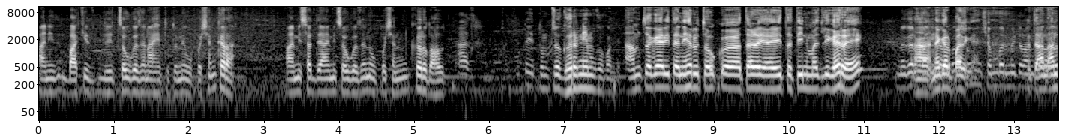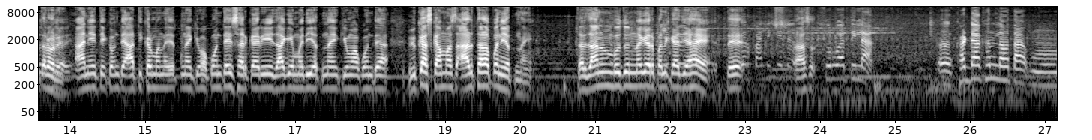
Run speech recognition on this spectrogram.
आणि बाकी जे चौघजण आहेत ते तुम्ही उपोषण करा. आम्ही सध्या आम्ही चौघजण उपोषण करत आहोत. आज कुठे? तुमचं घर नेमकं कोणतं? आमचं घर इथं नेहरू चौक तळ इथं तीन मजली घर आहे. हां नगरपालिका. शंभर मीटर त्या अंतरावर आहे. आणि ते कोणत्या अतिक्रमण येत नाही किंवा कोणत्याही सरकारी जागेमध्ये येत नाही किंवा कोणत्या विकास कामाचा अडथळा पण येत नाही. तर जाणून बुजून नगरपालिका जे आहे ते नगरपालिकेनं असं सुरुवातीला अं, खड्डा खणला होता अं,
